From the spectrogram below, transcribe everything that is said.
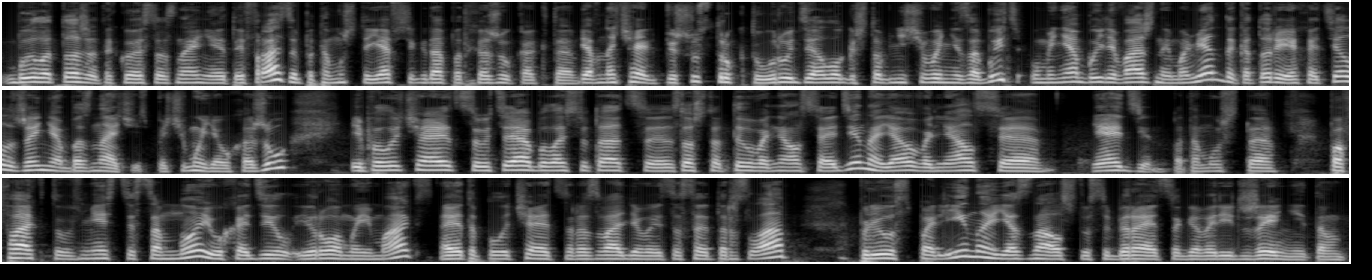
было тоже такое сознание этой фразы, потому что я всегда подхожу как-то... Я вначале пишу структуру диалога, чтобы ничего не забыть. У меня были важные моменты, которые я хотел Жене обозначить. Почему я ухожу, и получается, у тебя была ситуация, то, что ты увольнялся один, а я увольнялся не один, потому что по факту вместе со мной уходил и Рома, и Макс, а это, получается, разваливается Setters Lab, плюс Полина, я знал, что собирается говорить Женей там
